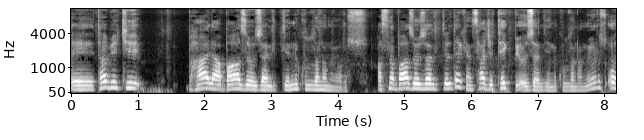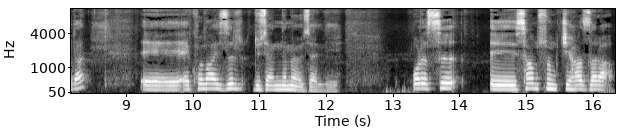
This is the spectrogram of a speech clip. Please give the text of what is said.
Ee, tabii ki hala bazı özelliklerini kullanamıyoruz. Aslında bazı özellikleri derken sadece tek bir özelliğini kullanamıyoruz. O da e, equalizer düzenleme özelliği. Orası e, Samsung cihazlara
